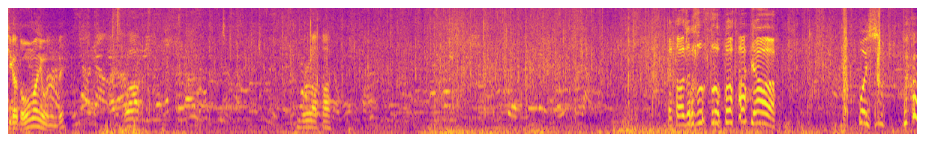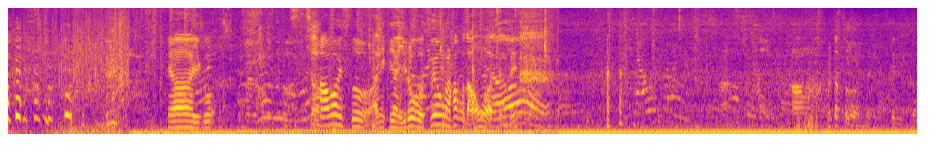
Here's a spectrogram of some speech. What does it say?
비가 너무 많이 오는데? 와 몰라 가 야, 다 젖었어. 야. 와이씨. 야 이거. 진짜. 참아있어. 아니 그냥 이러고 수영을 하고 나온 거 같은데? 아 홀딱 들어오는데 그니까.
